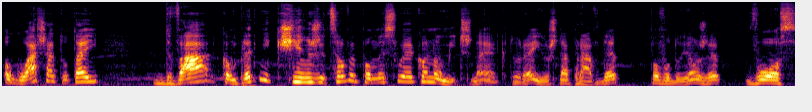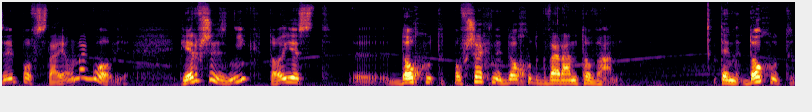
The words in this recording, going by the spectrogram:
ogłasza tutaj dwa kompletnie księżycowe pomysły ekonomiczne, które już naprawdę powodują, że włosy powstają na głowie. Pierwszy z nich to jest y, dochód, powszechny dochód gwarantowany ten dochód y,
